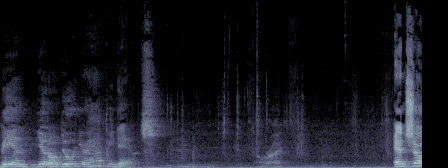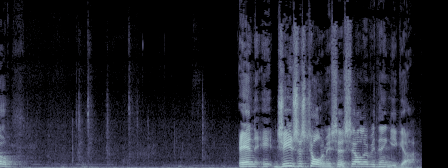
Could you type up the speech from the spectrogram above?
being, you know, doing your happy dance. All right. And so, and it, Jesus told him, He says, sell everything you got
